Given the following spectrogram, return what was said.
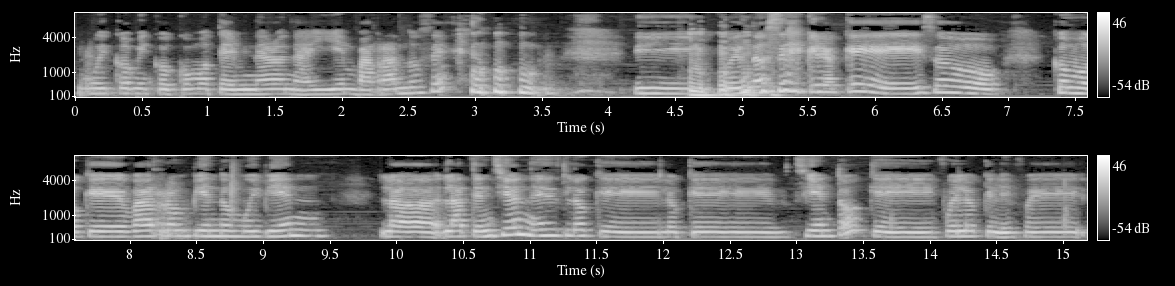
muy cómico cómo terminaron ahí embarrándose. y pues no sé, creo que eso como que va rompiendo muy bien la, tensión, es lo que, lo que siento que fue lo que le fue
